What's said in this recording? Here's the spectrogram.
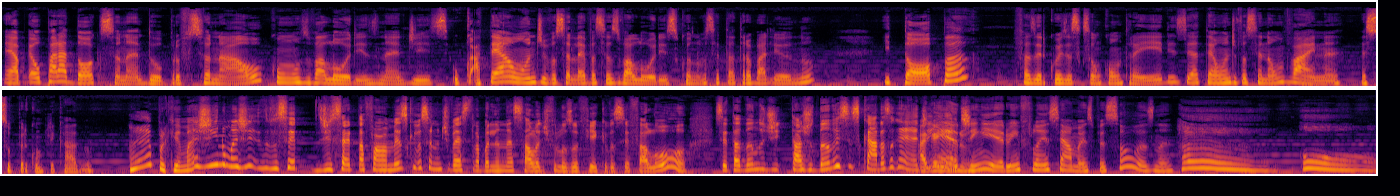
É, é o paradoxo, né, do profissional com os valores, né, de o- até onde você leva seus valores quando você tá trabalhando e topa fazer coisas que são contra eles e até onde você não vai, né? É super complicado. É, porque imagina, imagina, você, de certa forma, mesmo que você não estivesse trabalhando nessa aula de filosofia que você falou, você tá dando de, tá ajudando esses caras a ganhar A dinheiro. ganhar dinheiro e influenciar mais pessoas, né? Ah, oh.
